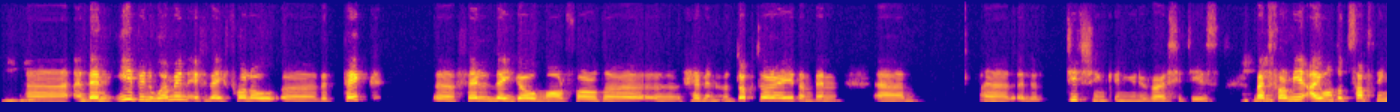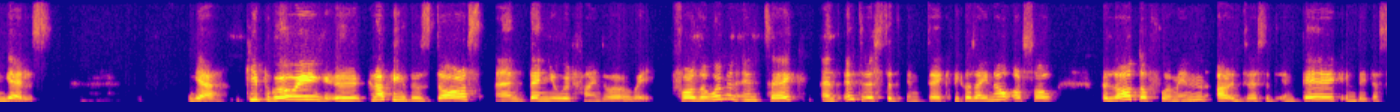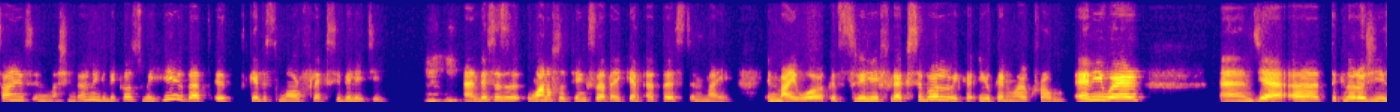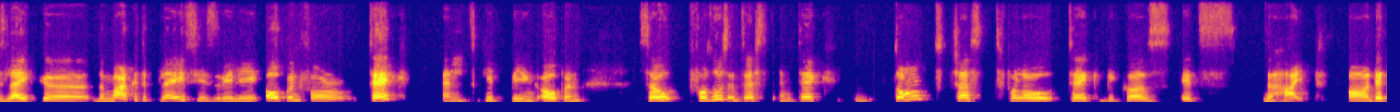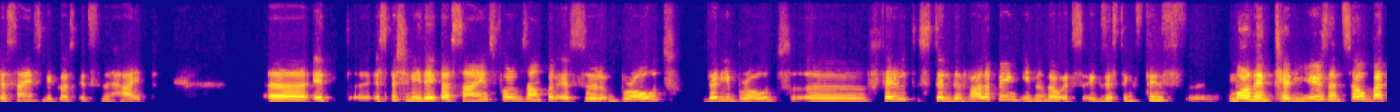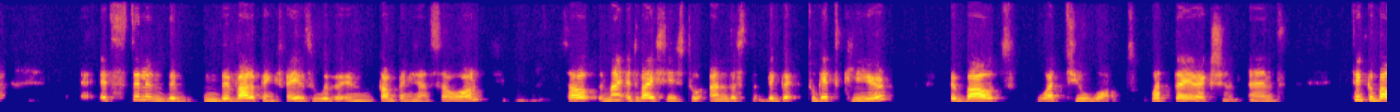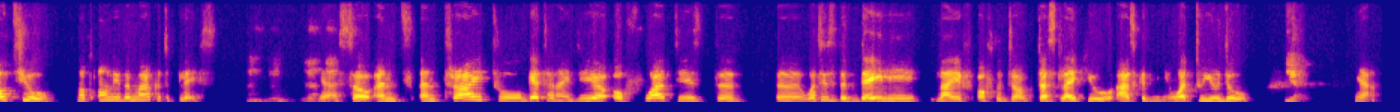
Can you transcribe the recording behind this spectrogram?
mm-hmm. uh, and then even women if they follow uh, the tech uh, field, they go more for the uh, having a doctorate and then um, uh, teaching in universities. Mm-hmm. But for me, I wanted something else. Yeah, keep going, knocking those doors, and then you will find a way. For the women in tech and interested in tech, because I know also a lot of women are interested in tech, in data science, in machine learning, because we hear that it gives more flexibility. Mm-hmm. And this is one of the things that I can attest in my in my work. It's really flexible. We can, you can work from anywhere, and yeah, uh, technology is like uh, the marketplace is really open for tech and keep being open. So for those interested in tech, don't just follow tech because it's the hype or data science because it's the hype uh, it especially data science, for example, is a broad, very broad uh, field, still developing, even though it's existing since more than 10 years and so, but it's still in the developing phase within companies and so on. Mm-hmm. So my advice is to understand, to get clear about what you want, what direction, and think about you, not only the marketplace. Mm-hmm. Yeah. So and and try to get an idea of what is the uh, what is the daily life of the job. Just like you asked me, what do you do? Yeah. Yeah.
